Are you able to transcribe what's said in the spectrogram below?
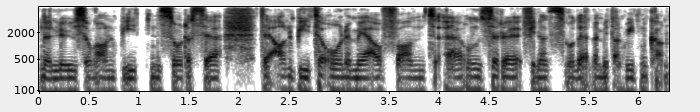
eine Lösung anbieten, so dass der, der Anbieter ohne Mehraufwand äh, unsere Finanzmodelle mit anbieten kann.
